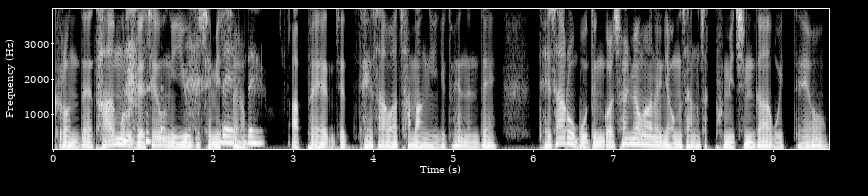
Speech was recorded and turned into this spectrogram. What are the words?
그런데 다음으로 내세우는 이유도 재밌어요. 네, 네. 앞에 이제 대사와 자막 얘기도 했는데 대사로 모든 걸 설명하는 영상 작품이 증가하고 있대요.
